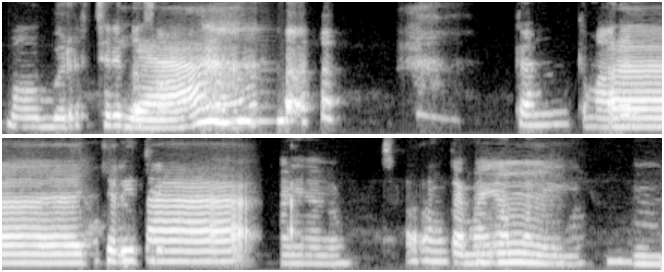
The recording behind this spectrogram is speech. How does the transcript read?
mau bercerita Ya. sama kan kemarin Eh, cerita sekarang temanya apa Hmm. nih? Hmm.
